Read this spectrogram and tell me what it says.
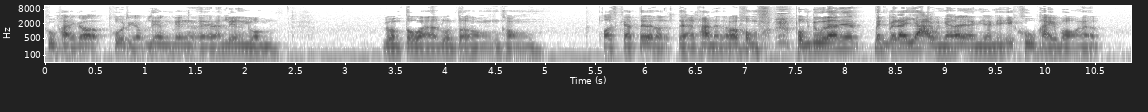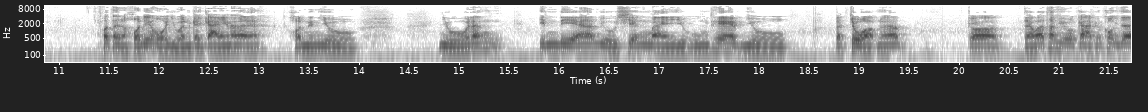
ครูไผ่ก็พูดเกี่ยวกับเรื่องเรื่องอะไรนะเรื่องรวมรวมตัวรวมตัวของของ podcaster แต่ละท่านนะแต่ว่าผมผมดูแล้วเนี่ยเป็นไปได้ยากเหมือนกันนะอย่างอย่างที่ครูไผ่บอกนะครับ เพราะแต่ละคนนี่โหอยู่กันไกลๆนั่นเลยคนหนึ่งอยู่อยู่ทั้ง อินเดียครับอยู่เชียงใหม่อยู่กรุงเทพอยู่ประจวบนะครับ ก็แต่ว่าถ้ามีโอกาสก็คงจะ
